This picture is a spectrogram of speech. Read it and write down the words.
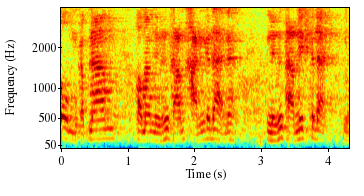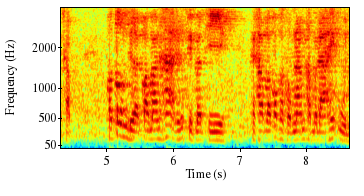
ต้มกับน้ำประมาณหนึ่งถึงสามขันก็ได้นะหนึ่งถึงสามลิตรก็ได้นะครับพอต้มเดือดประมาณห้าถึงสิบนาทีนะครับเราก็ผสมน้ำธรรมดาให้อุ่น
